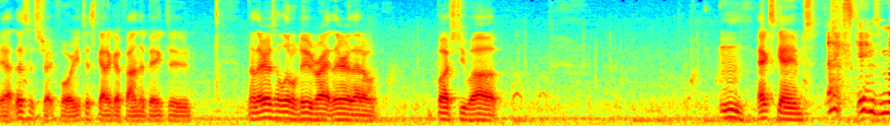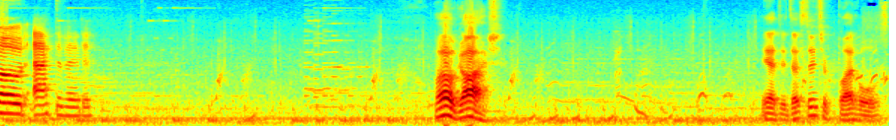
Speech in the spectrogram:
Yeah, this is straightforward. You just got to go find the big dude. Now there is a little dude right there that'll bust you up. Mm, X Games. X Games mode activated. Oh gosh. Yeah, dude, those dudes are buttholes.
